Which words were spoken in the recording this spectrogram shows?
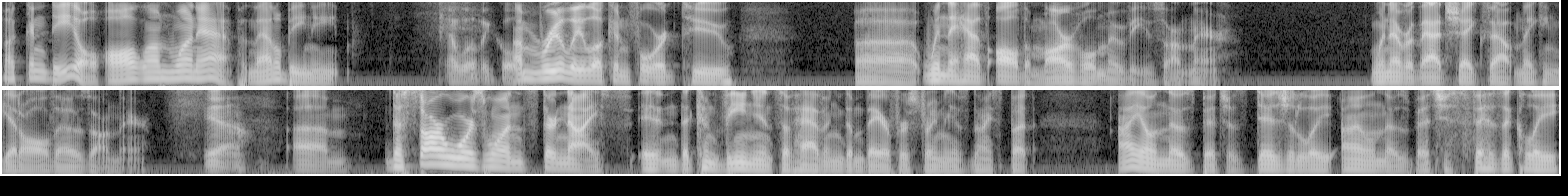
fucking deal all on one app, and that'll be neat. That will be cool. I'm really looking forward to uh, when they have all the Marvel movies on there. Whenever that shakes out and they can get all those on there. yeah. Um, the Star Wars ones, they're nice, and the convenience of having them there for streaming is nice. But I own those bitches digitally. I own those bitches physically.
